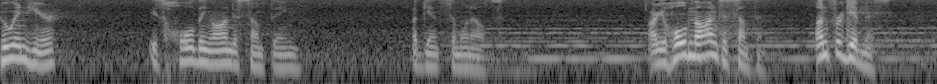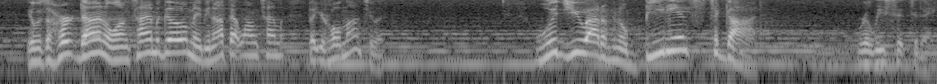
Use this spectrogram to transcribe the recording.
Who in here is holding on to something against someone else? Are you holding on to something? Unforgiveness. It was a hurt done a long time ago, maybe not that long time, but you're holding on to it. Would you, out of an obedience to God, release it today?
